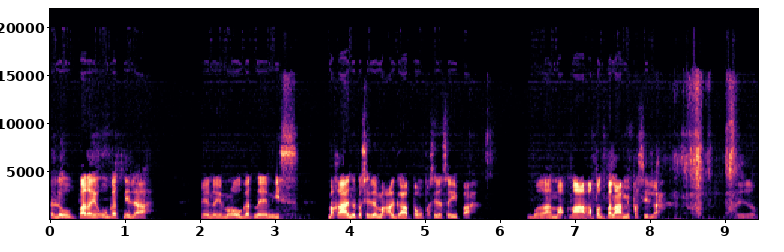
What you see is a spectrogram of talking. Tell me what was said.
Sa loob. Para yung ugat nila, ayan, oh, yung mga ugat na yan is makaano pa sila, makagapang pa sila sa ipa. Baka ma- makakapagparami pa sila. Ayun.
